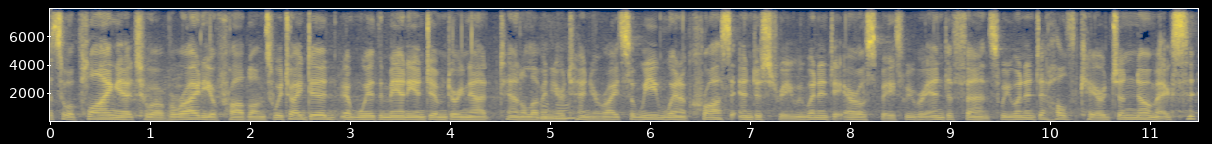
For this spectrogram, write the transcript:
So applying it to a variety of problems, which I did with Manny and Jim during that 10, 11 mm-hmm. year tenure, right? So we went across industry. We went into aerospace. We were in defense. We went into healthcare, genomics,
